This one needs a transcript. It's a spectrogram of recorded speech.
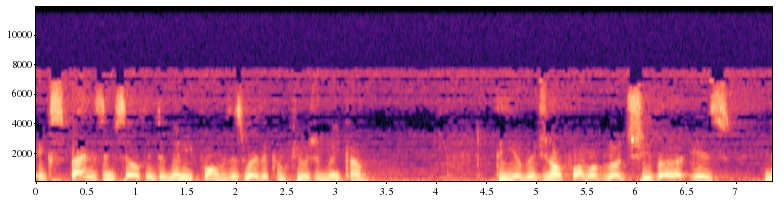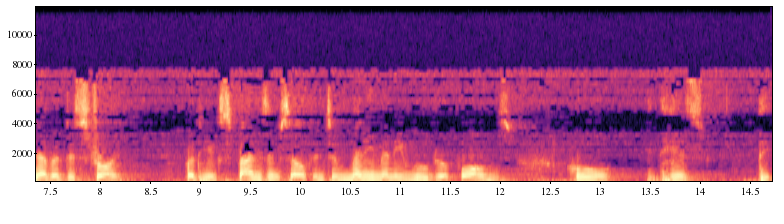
expands himself into many forms. This is where the confusion may come. The original form of Lord Shiva is never destroyed, but he expands himself into many, many Rudra forms who his the,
